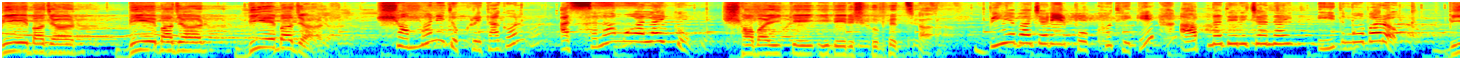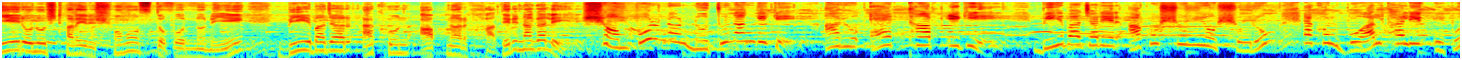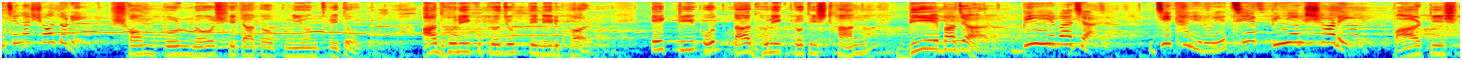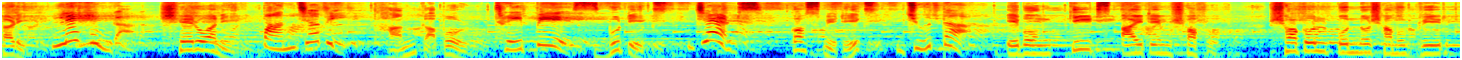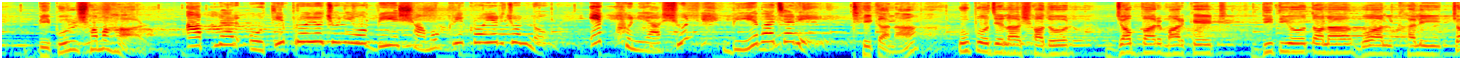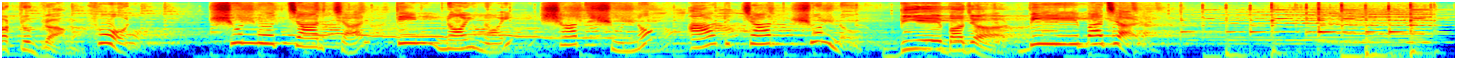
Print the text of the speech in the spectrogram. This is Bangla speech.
বিয়ে বাজার বিয়ে বাজার বিয়ে বাজার। সম্মানিত ক্রেতাগণ আসসালামু আলাইকুম। সবাইকে ঈদের শুভেচ্ছা। বিয়ে বাজারের পক্ষ থেকে আপনাদের জানাই ঈদ মোবারক। বিয়ের অনুষ্ঠানের সমস্ত পণ্য নিয়ে বিয়ে বাজার এখন আপনার হাতের নাগালে। সম্পূর্ণ নতুন আঙ্গিকে আরও এক ধাপ এগিয়ে বিয়ে বাজারের আকর্ষণীয় শোরুম এখন বোয়ালখালী উপজেলা সদরে। সম্পূর্ণ শীতাতপ নিয়ন্ত্রিত আধুনিক প্রযুক্তি নির্ভর একটি অত্যাধুনিক প্রতিষ্ঠান বিয়ে বাজার বিয়ে বাজার যেখানে রয়েছে বিয়ের শাড়ি পার্টি শাড়ি লেহেঙ্গা শেরওয়ানি পাঞ্জাবি থান কাপড় three piece boutiques gents cosmetics জুতা। এবং কিডস আইটেম সহ সকল পণ্য সামগ্রীর বিপুল সমাহার। আপনার অতি প্রয়োজনীয় বিয়ে সামগ্রী ক্রয়ের জন্য এক্ষুনি আসুন বিয়ে বাজারে। ঠিকানা উপজেলা সদর জব্বার মার্কেট দ্বিতীয় তলা বোয়ালখালী চট্টগ্রাম। ফোন শূন্য চার চার তিন নয় নয় সাত শূন্য আট চার শূন্য। বিয়ে বাজার। বিয়ে বাজার।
